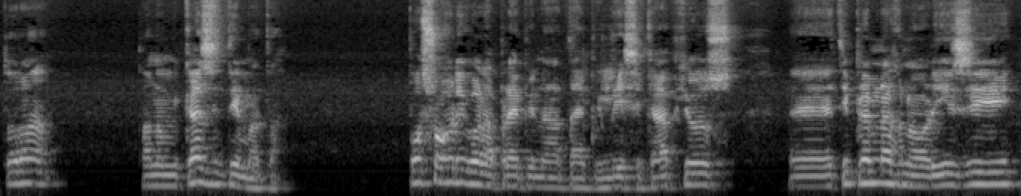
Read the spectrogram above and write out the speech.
τώρα τα νομικά ζητήματα, πόσο γρήγορα πρέπει να τα επιλύσει κάποιος, ε, τι πρέπει να γνωρίζει,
